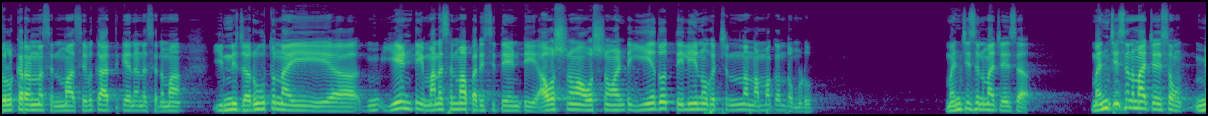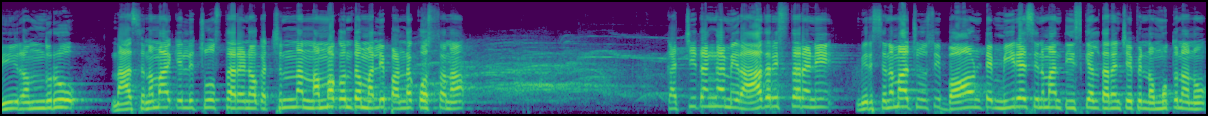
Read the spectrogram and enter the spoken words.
దుల్కరన్న సినిమా శివకార్తికేయన్ అన్న సినిమా ఇన్ని జరుగుతున్నాయి. ఏంటి మన సినిమా పరిస్థితి ఏంటి? అవసరం అవసరం అంటే ఏదో తెలియని ఒక చిన్న నమ్మకం తమ్ముడు. మంచి సినిమా చేశా. మంచి సినిమా చేసాం మీరందరూ నా సినిమాకి వెళ్ళి చూస్తారని ఒక చిన్న నమ్మకంతో మళ్ళీ పండగకు ఖచ్చితంగా మీరు ఆదరిస్తారని మీరు సినిమా చూసి బాగుంటే మీరే సినిమాని తీసుకెళ్తారని చెప్పి నమ్ముతున్నాను.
